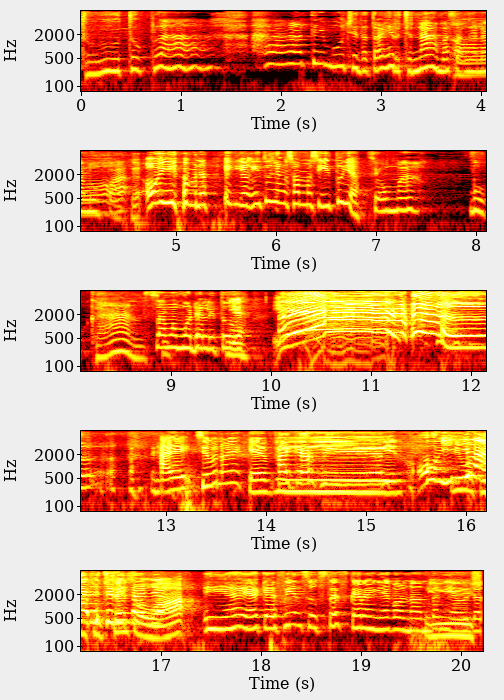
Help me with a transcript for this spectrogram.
tutuplah hatimu cinta terakhir cenah masa ngana lupa Oke. Oh iya benar. Eh yang itu yang sama si itu ya? si Oma Bukan. sama model itu Iya. Hai, siapa namanya? Kevin. Hai Kevin. Oh iya ada sukses ceritanya. Wak. Iya ya Kevin sukses sekarang ya kalau nonton ya Ih, udah.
